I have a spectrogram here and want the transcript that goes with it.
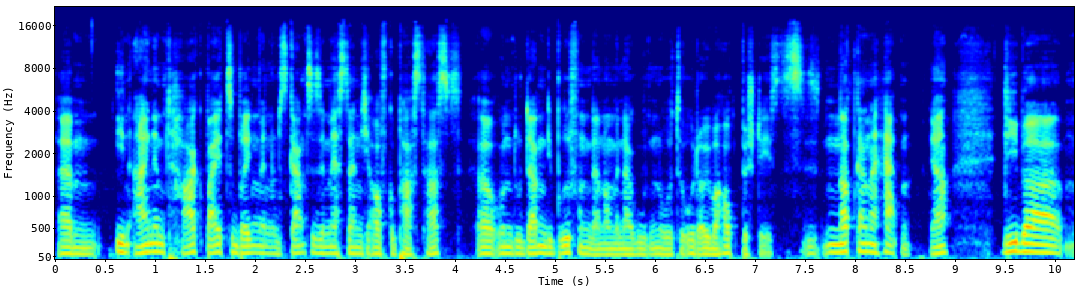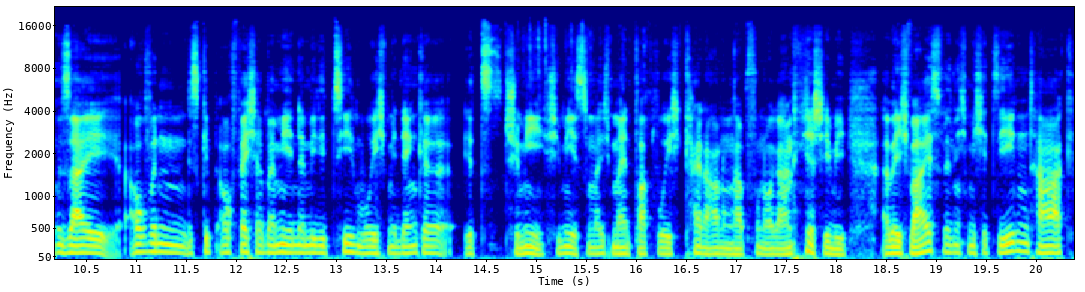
ähm, in einem Tag beizubringen, wenn du das ganze Semester nicht aufgepasst hast äh, und du dann die Prüfung dann noch mit einer guten Note oder überhaupt bestehst. Ist not gonna happen, ja. Lieber sei, auch wenn, es gibt auch Fächer bei mir in der Medizin, wo ich mir denke, jetzt Chemie, Chemie ist zum Beispiel mein Fach, wo ich keine Ahnung habe von organischer Chemie, aber ich weiß, wenn ich mich jetzt jeden Tag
